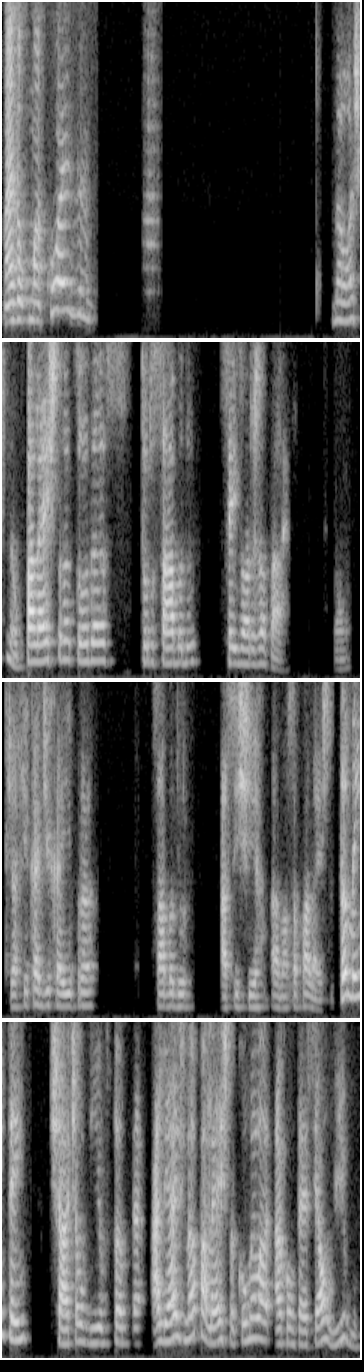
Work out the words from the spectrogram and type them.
Mais alguma coisa? Não, acho que não. Palestra todas, todo sábado, seis horas da tarde. Então, já fica a dica aí para sábado assistir a nossa palestra. Também tem chat ao vivo. Aliás, na palestra, como ela acontece ao vivo,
